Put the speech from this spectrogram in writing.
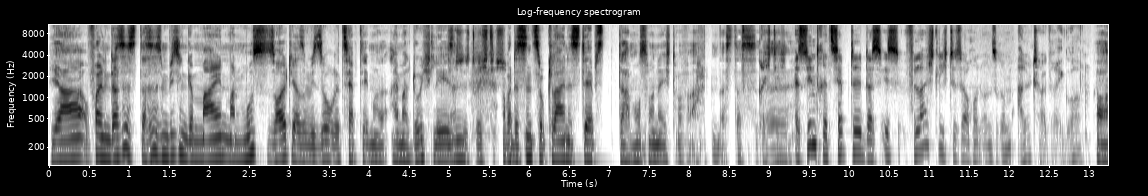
Ja, vor allem, das ist, das ist ein bisschen gemein. Man muss, sollte ja sowieso Rezepte immer einmal durchlesen. Das ist richtig. Aber das sind so kleine Steps, da muss man echt drauf achten, dass das. Richtig. Äh, es sind Rezepte, das ist, vielleicht liegt es auch in unserem Alter, Gregor, Oh.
